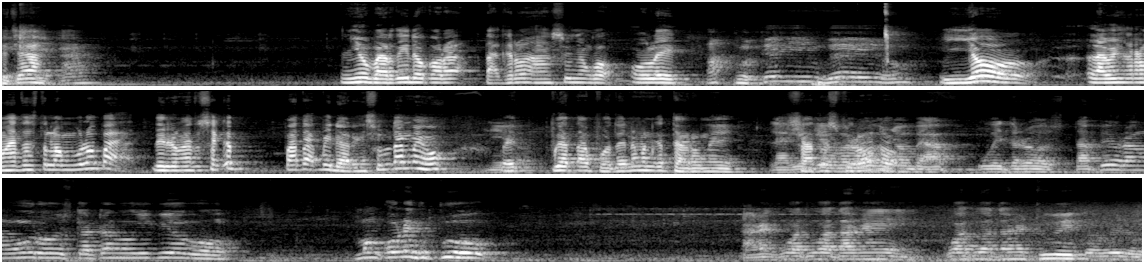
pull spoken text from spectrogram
BCA. Nyo berarti dok ora tak kira langsung nyong kok oleh abot iki nggih yo iya lah wis 230 Pak dari 250 Pak tak pindahin Sultan meh kok Iya. buat abotnya men kedarunge Lagi 100 piro to nyampe kuwi terus, tapi orang ngurus kadang wong iki apa? Mengkone gebuk. Arek kuat-kuatane, kuat-kuatane duit kok kuwi lho.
